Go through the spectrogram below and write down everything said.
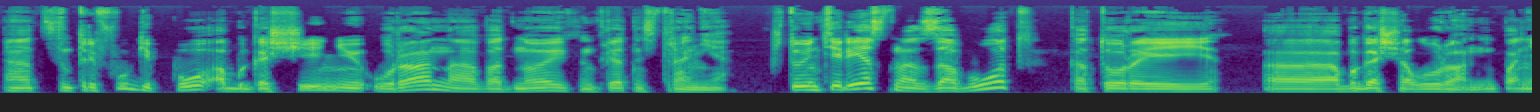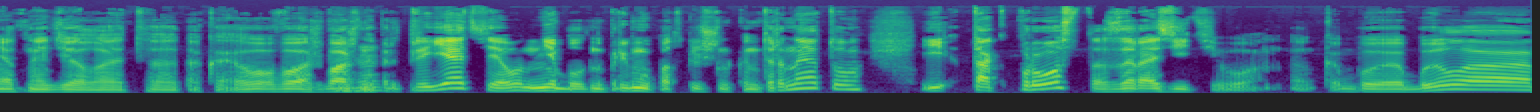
а, центрифуге по обогащению урана в одной конкретной стране. Что интересно, завод, который э, обогащал уран, ну, понятное дело, это такое важное mm-hmm. предприятие, он не был напрямую подключен к интернету, и так просто заразить его э, как бы было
